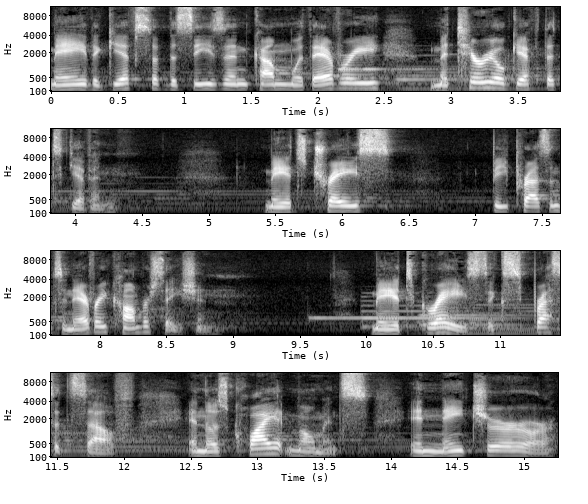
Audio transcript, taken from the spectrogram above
May the gifts of the season come with every material gift that's given. May its trace be present in every conversation. May its grace express itself in those quiet moments in nature or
